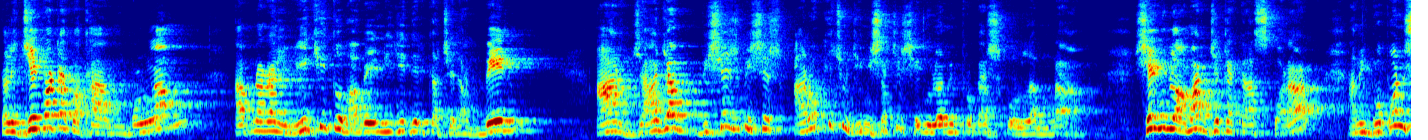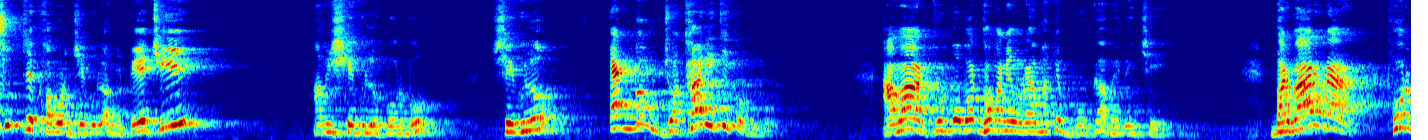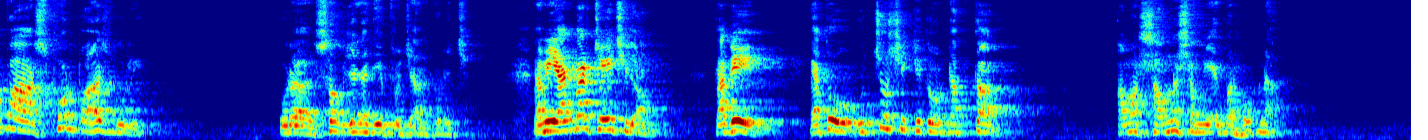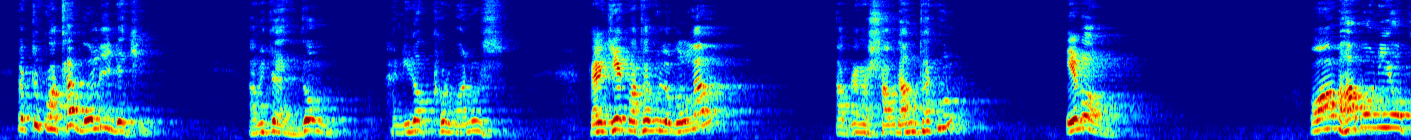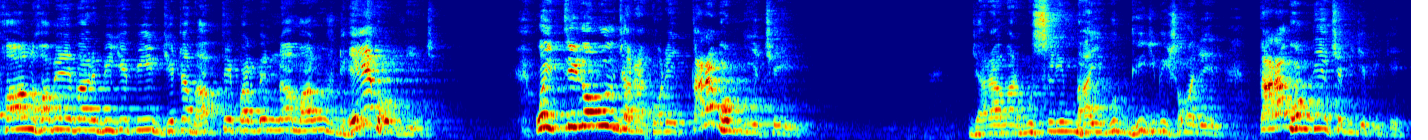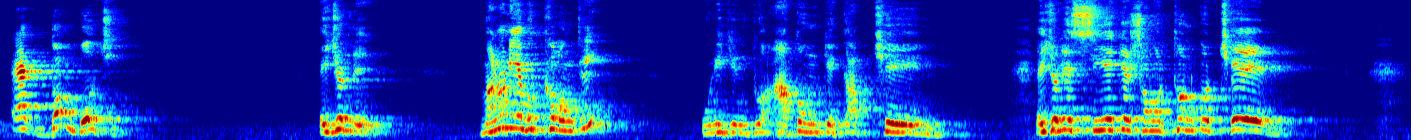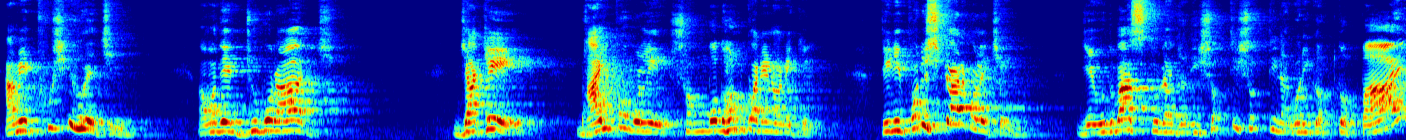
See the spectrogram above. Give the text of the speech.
তাহলে যে কটা কথা আমি বললাম, আপনারা লিখিতভাবে নিজেদের কাছে রাখবেন। আর যা যা বিশেষ বিশেষ আরও কিছু জিনিস আছে, সেগুলো আমি প্রকাশ করলাম না। সেগুলো আমার যেটা কাজ করার, আমি গোপন সূত্রে খবর যেগুলো আমি পেয়েছি, আমি সেগুলো করব। সেগুলো একদম যথারীতি করব। আমার পূর্ব বর্ধমানে ওরা আমাকে বোকা ভেবেছে। বারবার ওরা ফোর পাস ফোর পাস বলে ওরা সব জায়গা দিয়ে প্রচার করেছে। আমি একবার চেয়েছিলাম তাদের এত উচ্চশিক্ষিত ডাক্তার আমার সামনাসামনি একবার হোক না। একটু কথা বলি দেখি। আমি তো একদম নিরক্ষর মানুষ। তাই যে কথাগুলো বললাম, আপনারা সাবধান থাকুন এবং অভাবনীয় ফল হবে এবার বিজেপির, যেটা ভাবতে পারবেন না, মানুষ ঢেলে ভোট দিয়েছে। ওই তৃণমূল যারা করে, তারা ভোট দিয়েছে। যারা আমার মুসলিম ভাই, বুদ্ধিজীবী সমাজের, তারা ভোট দিয়েছে বিজেপিকে। একদম বলছি। এই জন্যে মাননীয় মুখ্যমন্ত্রী, উনি কিন্তু আতঙ্কে কাঁপছেন। এই জন্য সিএকে সমর্থন করছেন। আমি খুশি হয়েছি। আমাদের যুবরাজ, যাকে ভাইপো বলে সম্বোধন করেন অনেকে, তিনি পরিষ্কার বলেছেন যে উদ্বাস্তুরা যদি সত্যি সত্যি নাগরিকত্ব পায়,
